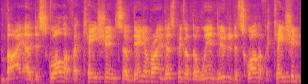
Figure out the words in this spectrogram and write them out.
by a disqualification. So Daniel Bryan does pick up the win due to disqualification,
